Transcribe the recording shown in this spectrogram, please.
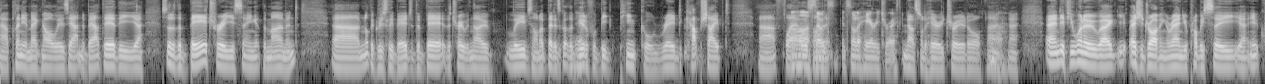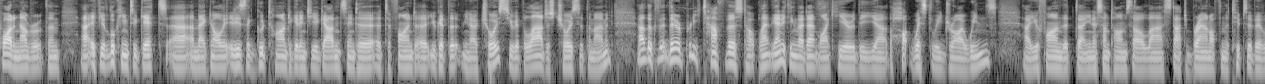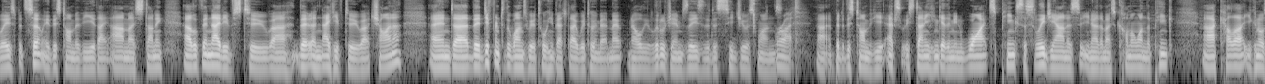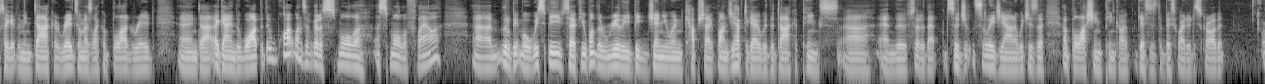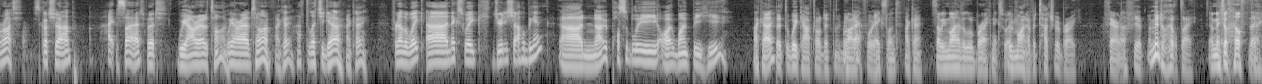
Uh, plenty of magnolias out and about there. The uh, sort of the bare tree you're seeing at the moment, uh, not the grizzly bear, the bare, the tree with no leaves on it, but it's got the Yep. beautiful big pink or red cup-shaped uh, flowers Oh, so it's, it. it's not a hairy tree. No, it's not a hairy tree at all. No, No. no. And if you want to, uh, as you're driving around, you'll probably see uh, quite a number of them. Uh, if you're looking to get uh, a magnolia, it is a good time to get into your garden centre uh, to find. Uh, you get the you know choice. You get the largest choice at the moment. Uh, look, they're a pretty tough, versatile plant. The only thing they don't like here are the uh, the hot westerly dry winds. Uh, you'll find that uh, you know sometimes they'll uh, start to brown off in the tips of their leaves, but certainly this time of year they are most stunning. Uh, look, they're natives to uh, they're a native to uh, China, and uh, they're different to the ones we were talking about today. We're talking about Magnolia Little Gems. These are the deciduous ones. Right. Uh, but at this time of year, absolutely stunning. You can get them in whites, pinks. The soulangeana is, you know, the most common one, the pink uh, colour. You can also get them in darker reds, almost like a blood red, and uh, again the white. But the white ones have got a smaller, a smaller flower, um, a little bit more wispy. So if you want the really big, genuine cup-shaped ones, you have to go with the darker pinks uh, and the sort of that soulangeana, which is a, a blushing pink. I guess is the best way to describe it. Right. Scott Sharp, hate to say it, but We are out of time. we are out of time. Okay. I have to let you go. Okay. For another week. Uh, next week, Judy Sharp will be in. Uh, no, possibly I won't be here. Okay. But the week after, I'll definitely be Righto. back for you. Excellent. Okay. So we might have a little break next week. We might have a touch of a break. Fair enough. Yeah, a mental health day. A mental health day.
